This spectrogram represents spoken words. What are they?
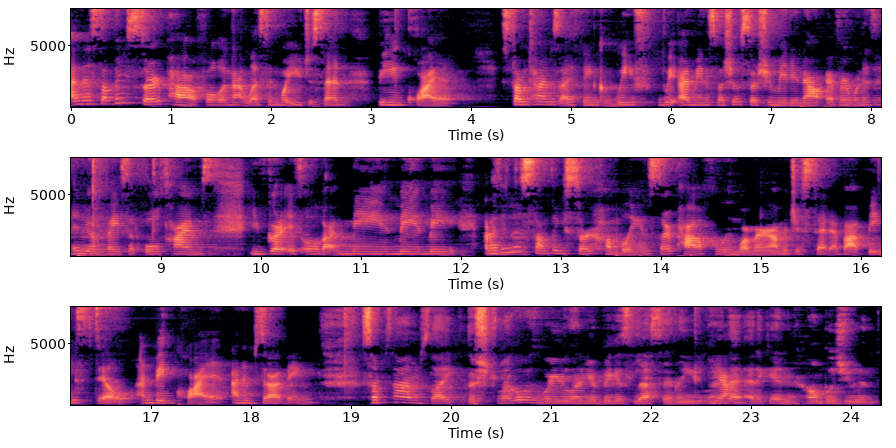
and there's something so powerful in that lesson, what you just said, being quiet. Sometimes I think we've, we, I mean, especially with social media now, everyone is in your mm-hmm. face at all times. You've got it, it's all about me and me and me. And I think there's mm-hmm. something so humbling and so powerful in what Mariama just said about being still and being quiet and observing. Sometimes, like, the struggle is where you learn your biggest lesson and you learn Yeah. that etiquette and humbles you. And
